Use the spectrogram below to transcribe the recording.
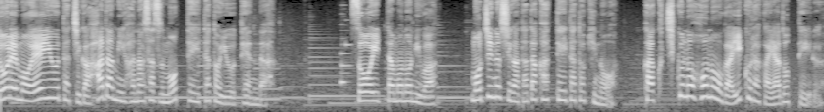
どれも英雄たちが肌身離さず持っていたという点だ。そういったものには、持ち主が戦っていた時の各地区の炎がいくらか宿っている。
